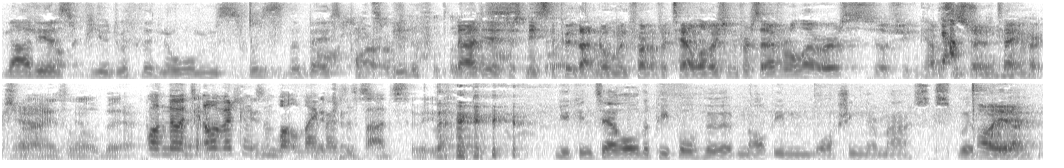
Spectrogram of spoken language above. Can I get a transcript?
Nadia's Stop it. feud with the gnomes was the best part It's of beautiful. Though. Nadia just needs to put that gnome in front of a television for several hours so she can have Yeah. some downtime. hurts my eyes a little bit. Yeah. Well, no, My- televisions my and Little Nightmares is bad. sensitivity. You can tell all the people who have not been washing their masks with Oh, yeah. uh,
